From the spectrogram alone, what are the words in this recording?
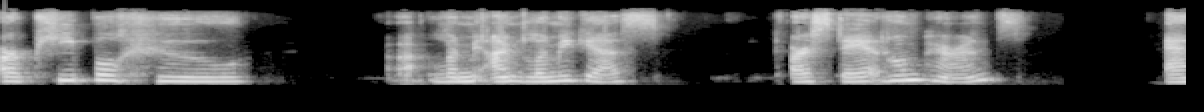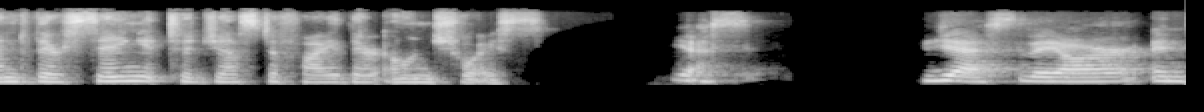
are people who, uh, let me I'm, let me guess, are stay-at-home parents, and they're saying it to justify their own choice. Yes, yes, they are, and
